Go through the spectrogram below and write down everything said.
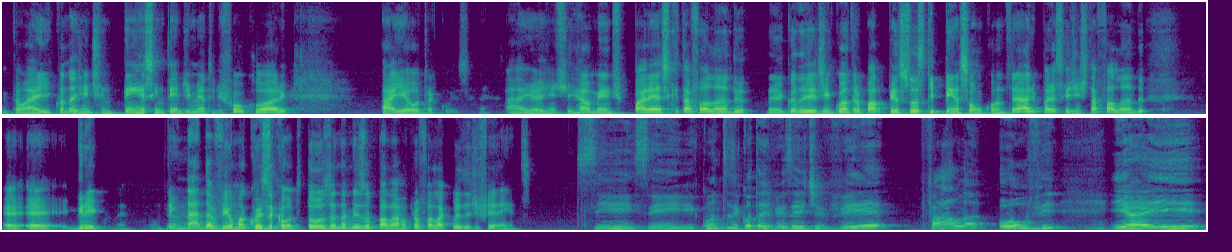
Então aí quando a gente tem esse entendimento de folclore, aí é outra coisa. Né? Aí a gente realmente parece que está falando, né? quando a gente encontra pessoas que pensam o contrário, parece que a gente está falando é, é, grego. Né? Não tem uhum. nada a ver uma coisa com a outra. Estou usando a mesma palavra para falar coisas diferentes. Sim, sim. E quantas e quantas vezes a gente vê, fala, ouve e aí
